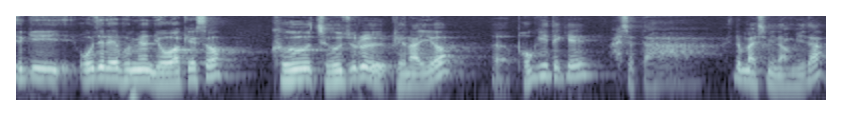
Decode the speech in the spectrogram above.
여기 5절에 보면 여호와께서 그 저주를 변하여 어, 복이 되게 하셨다. 이런 말씀이 나옵니다.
